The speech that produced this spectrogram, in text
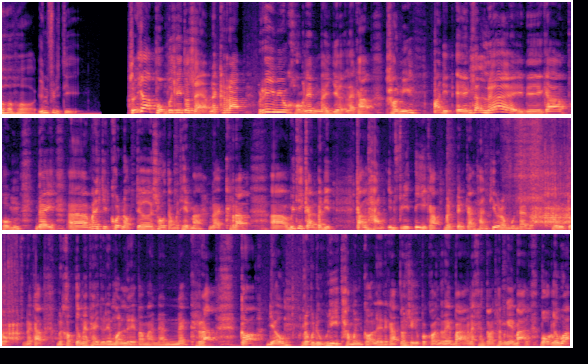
ฮ่าฮ่าฮ่าอินฟินิตี้ สวัสดีครับ ผมพื้นที่ตัวแสบนะครับ รีวิวของเล่นมาเยอะแล้วครับ คราวนี้ประดิษฐ์เองซะเลยดีครับ ผมได้อ่าไม่ได้คิดค้นออกเจอช่องต่างประเทศมานะครับวิธีการประดิษฐ์กังหันอินฟินิตี้ครับ มันเป็นกังหันที่เราหมุนได้แบบไม่รู้จบนะครับ เหมือนเขาเติมไม้ไผ่โดเรมอนเลยประมาณนั้นนะครับ ก็เดี๋ยวเราไปดูวิธีทำมันก่อนเลยนะครับ ต้องใช้อุปกรณ์อะไรบ้างและขั้นตอนทำยังไงบ้าง บอกเลยว่า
